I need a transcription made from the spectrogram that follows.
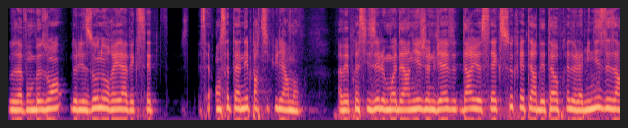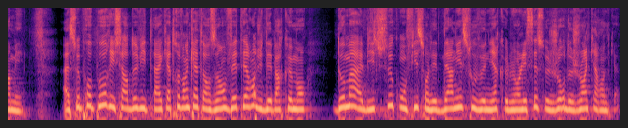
Nous avons besoin de les honorer en cette année particulièrement, avait précisé le mois dernier Geneviève Dariussec, secrétaire d'État auprès de la ministre des Armées. À ce propos, Richard De Vita, 94 ans, vétéran du débarquement d'Oma Beach, se confie sur les derniers souvenirs que lui ont laissé ce jour de juin 44.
